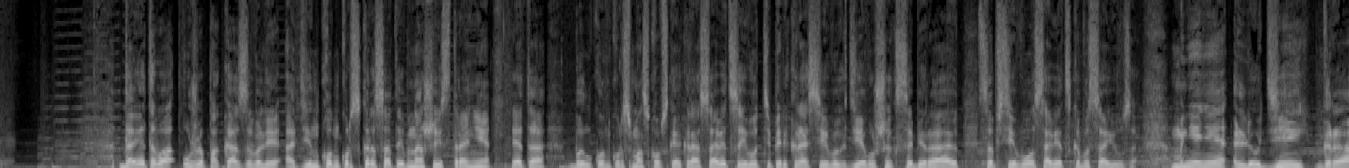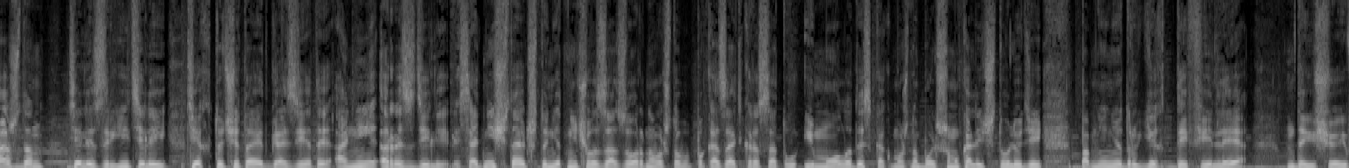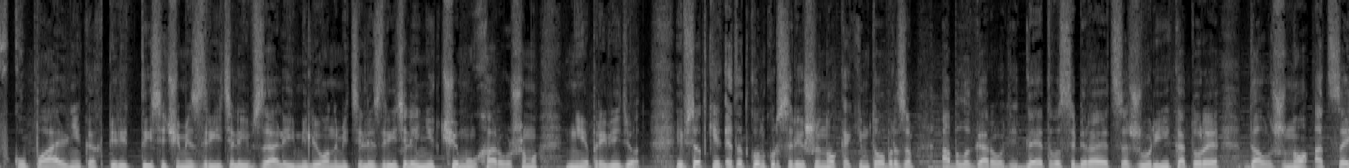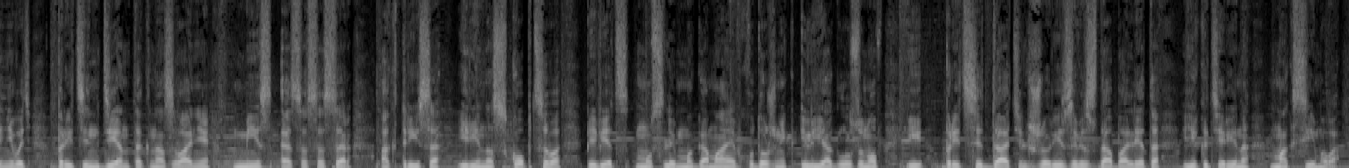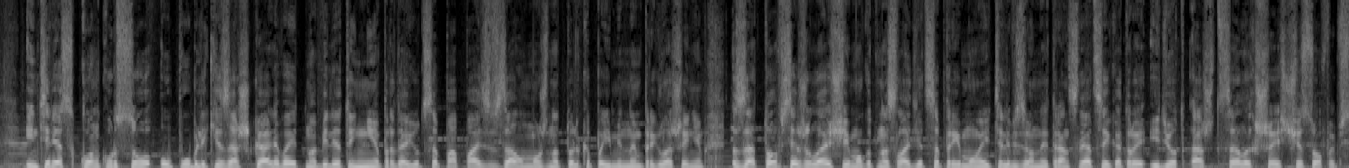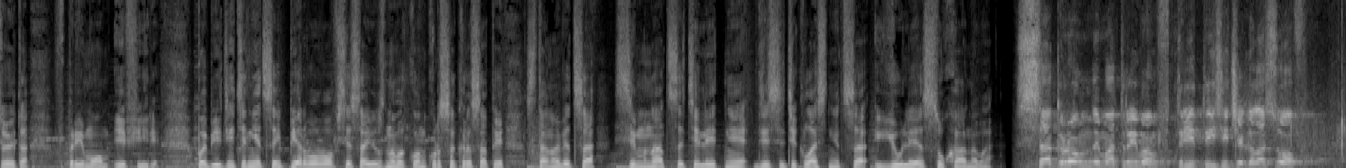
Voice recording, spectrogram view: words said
До этого уже показывали один конкурс красоты в нашей стране. Это был конкурс «Московская красавица». И вот теперь красивых девушек собирают со всего Советского Союза. Мнение людей, граждан, телезрителей, тех, кто читает газеты, они разделились. Одни считают, что нет ничего зазорного, чтобы показать красоту и молодость как можно большему количеству людей. По мнению других, дефиле да еще и в купальниках перед тысячами зрителей в зале и миллионами телезрителей ни к чему хорошему не приведет. И все-таки этот конкурс решено каким-то образом облагородить. Для этого собирается жюри, которое должно оценивать претенденток на звание «Мисс СССР». Актриса Ирина Скопцева, певец Муслим Магомаев, художник Илья Глазунов и председатель жюри звезда балета Екатерина Максимова. Интерес к конкурсу у публики зашкаливает, но билеты не продаются. Попасть в зал можно только по именным приглашениям. Зато все желающие могут насладиться прямой телевизионной трансляцией, которая идет аж целых 6 часов. И все это в прямом эфире. Победительницей первого всесоюзного конкурса красоты становится 17-летняя десятиклассница Юлия Суханова. С огромным отрывом в 3000 голосов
